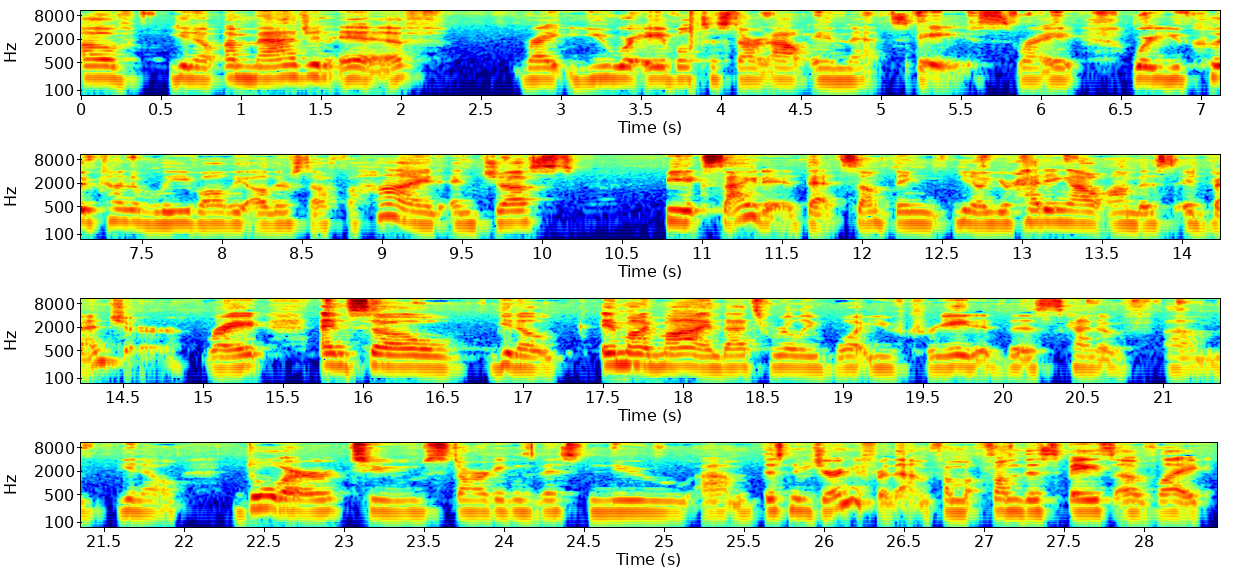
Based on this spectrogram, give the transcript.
of you know imagine if right you were able to start out in that space right where you could kind of leave all the other stuff behind and just be excited that something you know you're heading out on this adventure right? And so you know in my mind that's really what you've created this kind of um, you know door to starting this new um, this new journey for them from from this space of like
